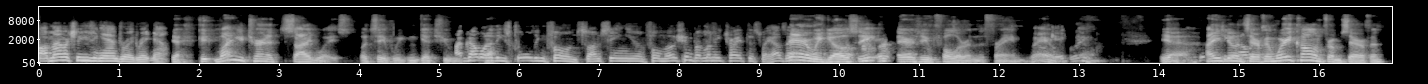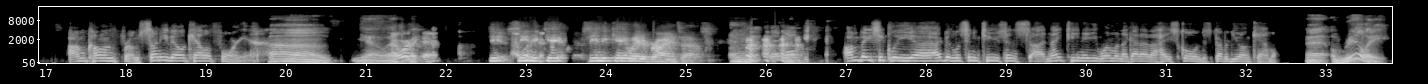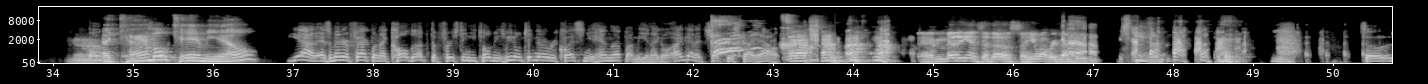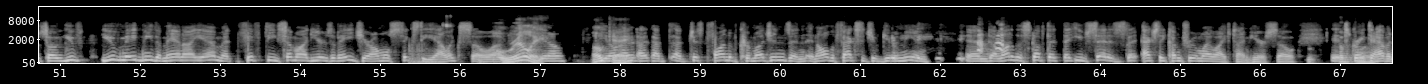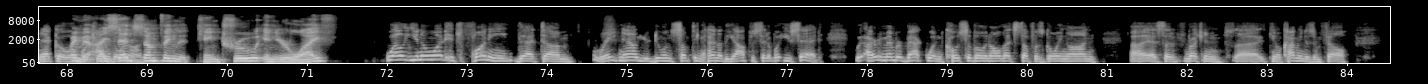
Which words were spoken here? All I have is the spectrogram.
Um, I'm actually using Android right now. Yeah, could, why don't you turn it sideways? Let's see if we can get you. I've got one of these folding phones, so I'm seeing you in full motion, but let me try it this way. How's that? There we go. See, there's you fuller in the frame. There we Okay, great. go. Yeah. How you doing, Alex? Seraphim? Where are you calling from, Seraphim? I'm calling from Sunnyvale, California. Oh, yeah, I that's work right. there. See- Scenic gate, scenic gateway to Brian's house. And, uh, I'm basically, uh, I've been listening to you since uh, 1981 when I got out of high school and discovered you on Camel. Uh, really? Yeah. A camel, KMEL? Yeah, as a matter of fact, when I called up, the first thing you told me is we don't take no requests, and you hang up on me. And I go, I gotta check this guy out. There are millions of those, so he won't remember. So, so you've you've made me the man I am at 50 some odd years of age here, almost 60, Alex. So, uh, Oh, really? you know, you know, Okay. I, I'm just fond of curmudgeons and, and all the facts that you've given me, and and a lot of the stuff that that you've said has actually come true in my lifetime here. So, it's great to have an echo. Wait a of minute. I said something that came true in your life. Well, you know what? It's funny that um, right now you're doing something kind of the opposite of what you said. I remember back when Kosovo and all that stuff was going on uh, as the Russian, uh, you know, communism fell.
